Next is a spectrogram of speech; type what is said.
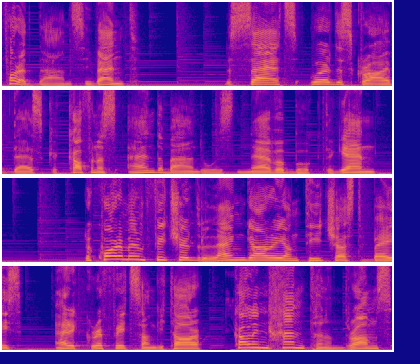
for a dance event. The sets were described as cacophonous and the band was never booked again. The Quarrymen featured Len Garry on T-chest bass, Eric Griffiths on guitar, Colin Hanton on drums,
